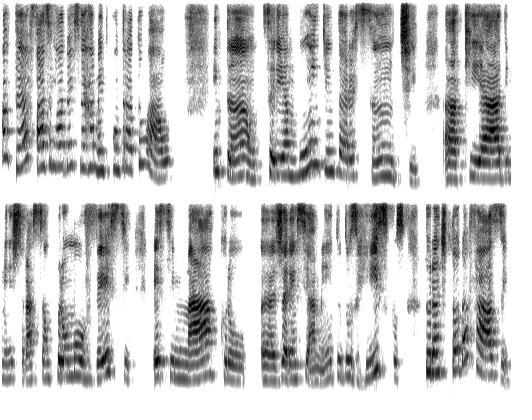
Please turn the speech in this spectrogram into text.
até a fase lá do encerramento contratual. Então, seria muito interessante uh, que a administração promovesse esse macro uh, gerenciamento dos riscos durante toda a fase.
